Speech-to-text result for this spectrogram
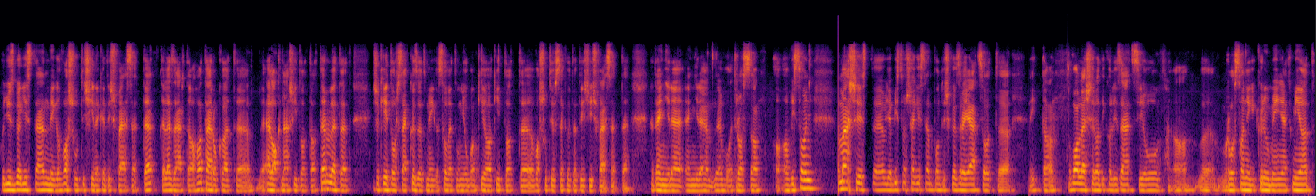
hogy Üzbegisztán még a vasúti síneket is felszette, de lezárta a határokat, elaknásította a területet, és a két ország között még a Szovjetunióban kialakított vasúti összekötetés is felszette. Tehát ennyire, ennyire volt rossz a, a viszony. Másrészt ugye biztonsági szempont is közre játszott, itt a vallási radikalizáció, a rossz anyagi körülmények miatt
